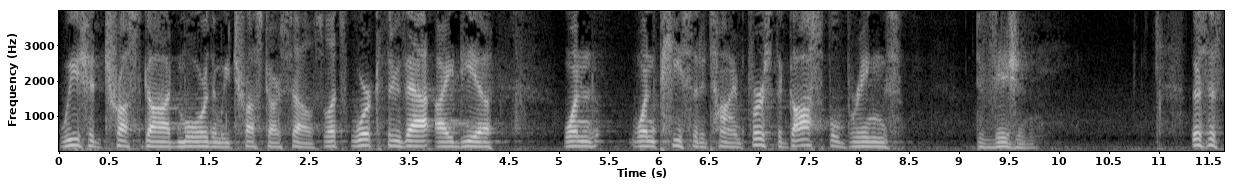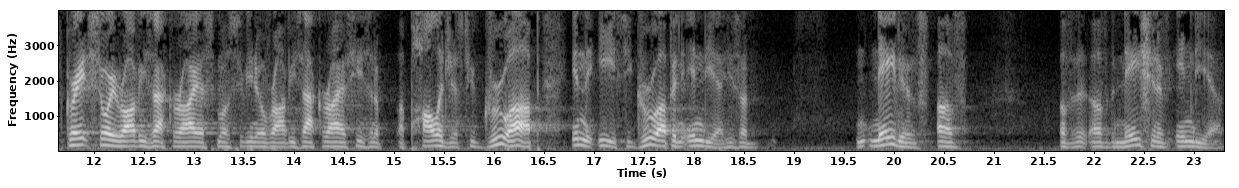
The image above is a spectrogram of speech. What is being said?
we should trust God more than we trust ourselves. So let's work through that idea one, one piece at a time. First, the gospel brings division. There's this great story, Ravi Zacharias. Most of you know Ravi Zacharias. He's an apologist who grew up in the East. He grew up in India. He's a native of, of, the, of the nation of India,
